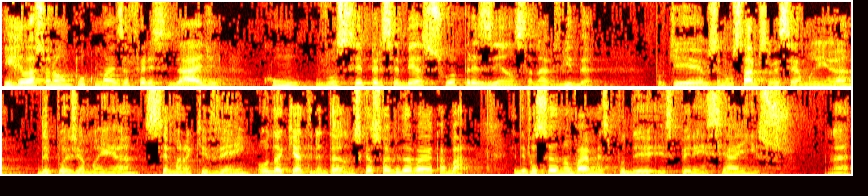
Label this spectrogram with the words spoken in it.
e relacionar um pouco mais a felicidade com você perceber a sua presença na vida. Porque você não sabe se vai ser amanhã, depois de amanhã, semana que vem ou daqui a 30 anos que a sua vida vai acabar. E daí você não vai mais poder experienciar isso, né?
